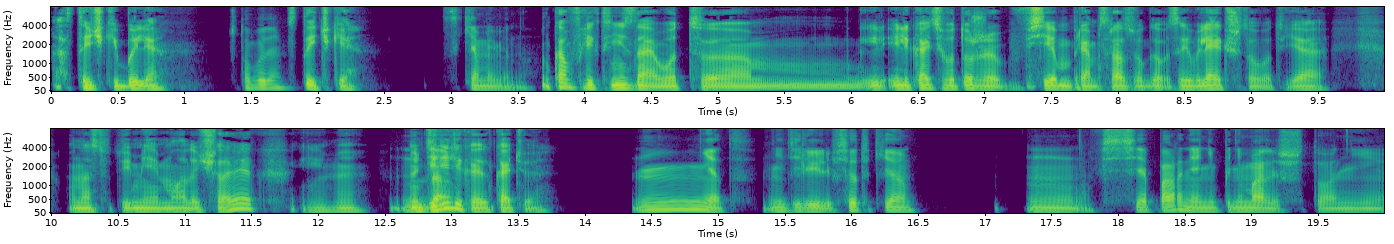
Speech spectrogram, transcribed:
А стычки были? Что были? Стычки. С кем именно? Ну, конфликты, не знаю, вот... эм, или, Катя вот тоже всем прям сразу заявляет, что вот я... У нас тут меня молодой человек, и мы... Ну, Да. делили Ка- Катю? Нет, не делили. Все-таки все парни, они понимали, что они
